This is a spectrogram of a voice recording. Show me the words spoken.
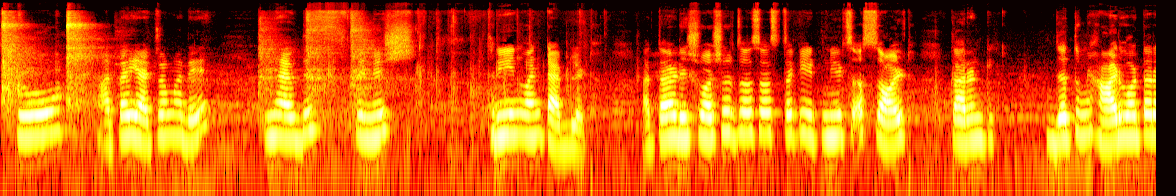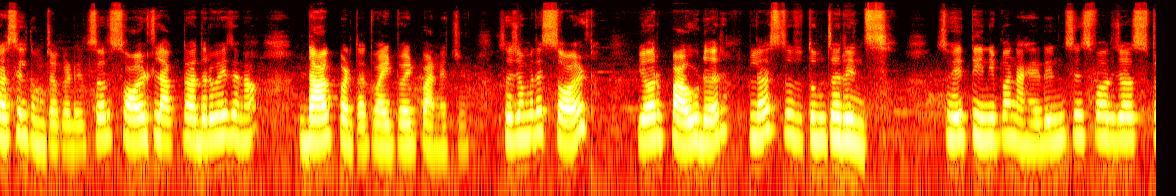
सो आता याच्यामध्ये we have this finish three in one tablet आता डिशवॉशरचं असं असतं की इट नीड्स अ सॉल्ट कारण की जर तुम्ही हार्ड वॉटर असेल तुमच्याकडे तर सॉल्ट लागतं. अदरवाईज आहे ना डाग पडतात वाईट वाईट पाण्याचे. सो त्याच्यामध्ये सॉल्ट युअर पावडर प्लस तुमचं रिन्स सो हे तिन्ही पण आहे. Rinse is for just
